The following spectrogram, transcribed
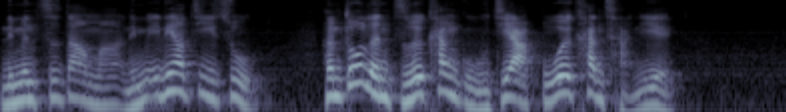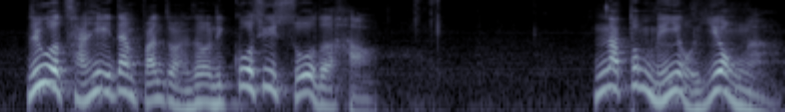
你们知道吗？你们一定要记住，很多人只会看股价，不会看产业。如果产业一旦反转的时候，你过去所有的好，那都没有用啊。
